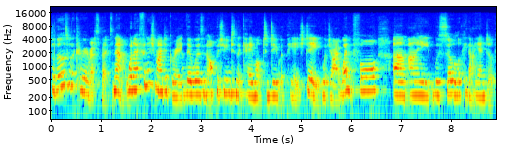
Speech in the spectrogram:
So those were the career aspects. Now, when I finished my degree, there was an opportunity that came up to do a PhD, which I went for. Um, I was so lucky that I ended up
